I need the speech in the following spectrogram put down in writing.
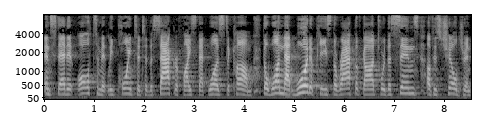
Instead, it ultimately pointed to the sacrifice that was to come, the one that would appease the wrath of God toward the sins of his children,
